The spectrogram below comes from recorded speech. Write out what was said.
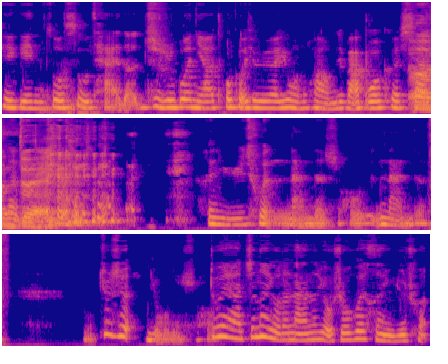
可以给你做素材的。就是如果你要脱口秀要用的话，我们就把播客删了。对，很愚蠢，男的时候，男的，就是有的时候。对啊，真的有的男的有时候会很愚蠢。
